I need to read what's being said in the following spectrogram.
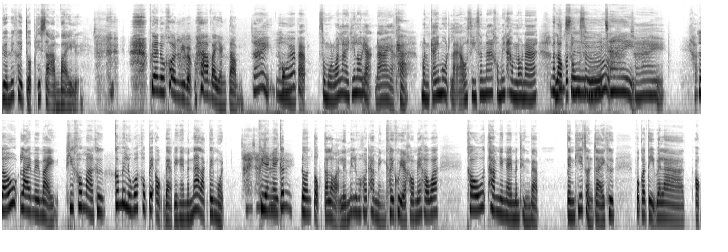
ยวยไม่เคยจบที่สามใบเลย เพื่อนทุกคนมีแบบห้าใบอย่างต่ใช่ เพราะว่าแบบสมมติว่าลายที่เราอยากได้อะำค่ะ มันใกล้หมดแล้วซีซั่นหน้าเขาไม่ทำแล้วนะมันต้องเราก็ต้องซื้อ ใช่ใช่ค่ะแล้วลายใหม่ ๆ ที่เข้ามาคือ ก็ไม่รู้ว่าเขาไปออกแบบยังไงมันน่ารักไปหมด ใช่ใช่คือยังไงก็ใช่โดนตกตลอดเลยไม่รู้ว่าเขาทำอย่างเคยคุยกับเขาไหมคะว่าเขาทำยังไงมันถึงแบบเป็นที่สนใจคือปกติเวลาออก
